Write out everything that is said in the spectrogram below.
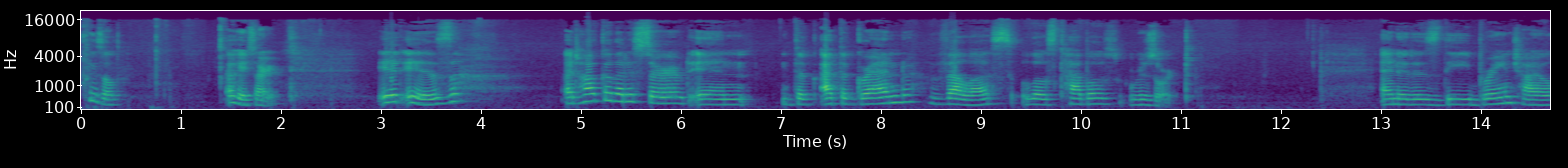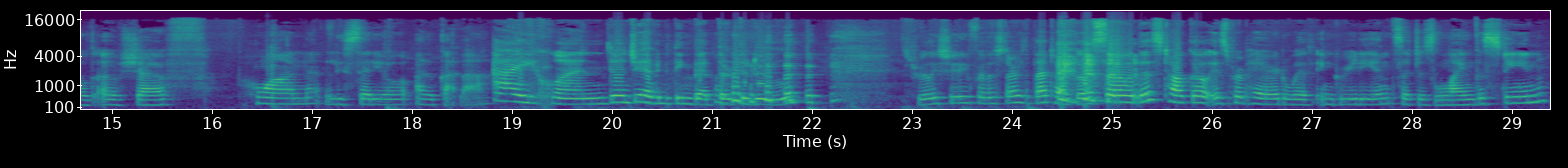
Please hold. Okay, sorry. It is a taco that is served in the at the Grand Velas Los Cabos Resort. And it is the brainchild of chef Juan Licerio Alcala. Hi, Juan. Don't you have anything better to do? It's really shooting for the stars with that taco. so this taco is prepared with ingredients such as langoustine,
